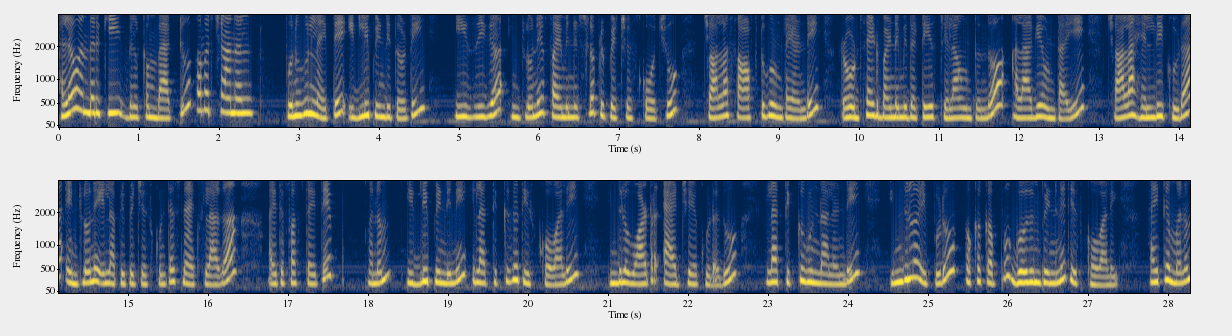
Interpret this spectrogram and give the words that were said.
హలో అందరికీ welcome back to our channel. పునుగులనైతే ఇడ్లీ పిండితోటి ఈజీగా ఇంట్లోనే ఫైవ్ మినిట్స్లో ప్రిపేర్ చేసుకోవచ్చు. చాలా సాఫ్ట్గా ఉంటాయండి. రోడ్ సైడ్ బండి మీద టేస్ట్ ఎలా ఉంటుందో అలాగే ఉంటాయి. చాలా హెల్దీ కూడా ఇంట్లోనే ఇలా ప్రిపేర్ చేసుకుంటే స్నాక్స్ లాగా. అయితే ఫస్ట్ అయితే మనం ఇడ్లీ పిండిని ఇలా తిక్కుగా తీసుకోవాలి. ఇందులో వాటర్ యాడ్ చేయకూడదు. ఇలా తిక్కుగా ఉండాలండి. ఇందులో ఇప్పుడు ఒక కప్పు గోధుమ పిండిని తీసుకోవాలి. అయితే మనం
